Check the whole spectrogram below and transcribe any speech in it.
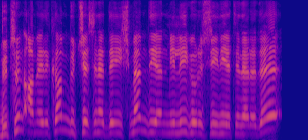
bütün Amerikan bütçesine değişmem diyen milli görüş zihniyeti nerede?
